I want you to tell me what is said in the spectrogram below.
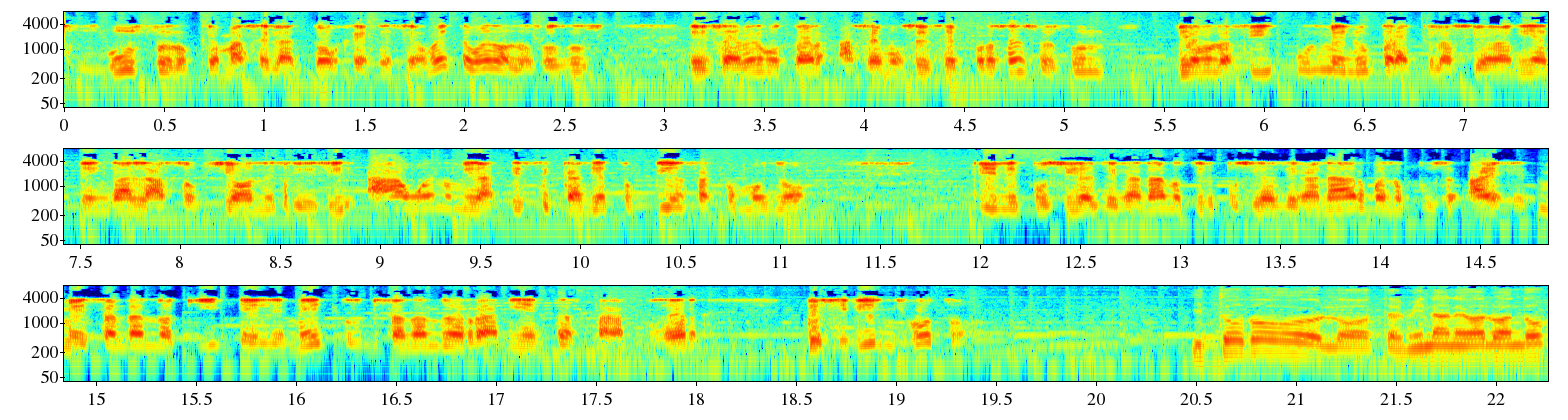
sus gustos, lo que más se le antoje en ese momento. Bueno, nosotros en Saber Votar hacemos ese proceso, es un, digámoslo así, un menú para que la ciudadanía tenga las opciones y decir, ah, bueno, mira, este candidato piensa como yo, tiene posibilidades de ganar, no tiene posibilidades de ganar, bueno, pues me están dando aquí elementos, me están dando herramientas para poder decidir mi voto. Y todo lo terminan evaluando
